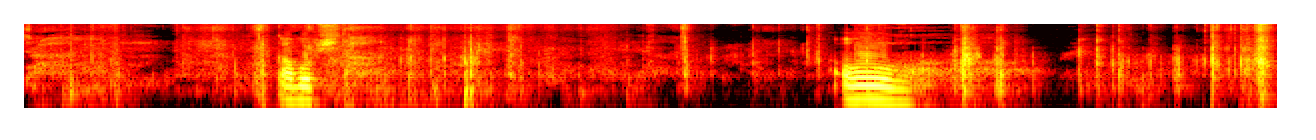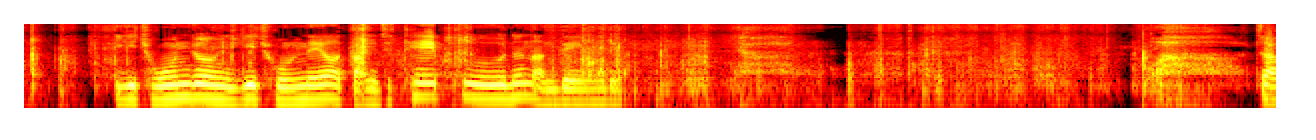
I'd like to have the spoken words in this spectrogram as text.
자, 까봅시다. 오, 이게 좋은 점, 이게 좋네요. 딱 이제 테이프는 안 돼 있는데. 와, 자,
